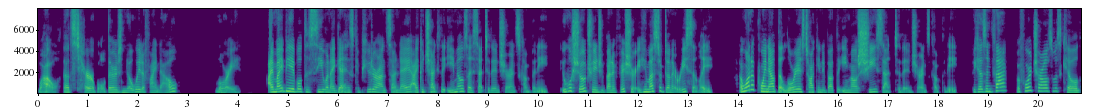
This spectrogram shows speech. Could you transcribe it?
Wow, that's terrible. There's no way to find out? Lori. I might be able to see when I get his computer on Sunday. I could check the emails I sent to the insurance company. It will show change of beneficiary. He must have done it recently. I want to point out that Lori is talking about the email she sent to the insurance company. Because in fact, before Charles was killed,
